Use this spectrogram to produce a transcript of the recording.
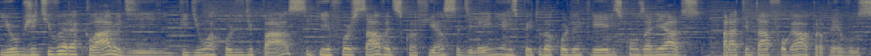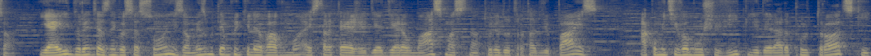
e o objetivo era claro de impedir um acordo de paz e que reforçava a desconfiança de Lenin a respeito do acordo entre eles com os aliados, para tentar afogar a própria revolução. E aí, durante as negociações, ao mesmo tempo em que levavam a estratégia de adiar ao máximo a assinatura do Tratado de Paz, a comitiva bolchevique, liderada por Trotsky,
